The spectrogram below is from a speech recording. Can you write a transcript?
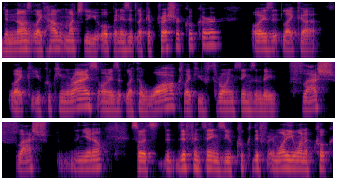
the nozzle like how much do you open? Is it like a pressure cooker or is it like a like you cooking rice or is it like a walk like you throwing things and they flash flash you know? So it's the different things you cook different what do you want to cook?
